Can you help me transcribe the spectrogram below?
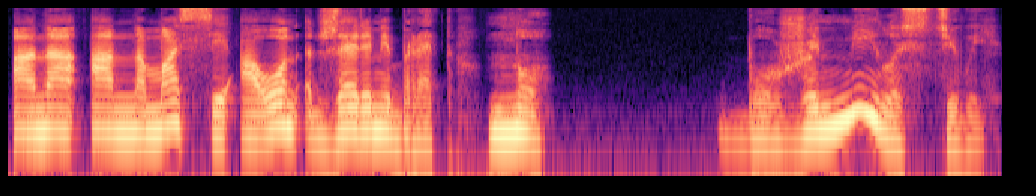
Она Анна Масси, а он Джереми Бретт. Но... Боже милостивый!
